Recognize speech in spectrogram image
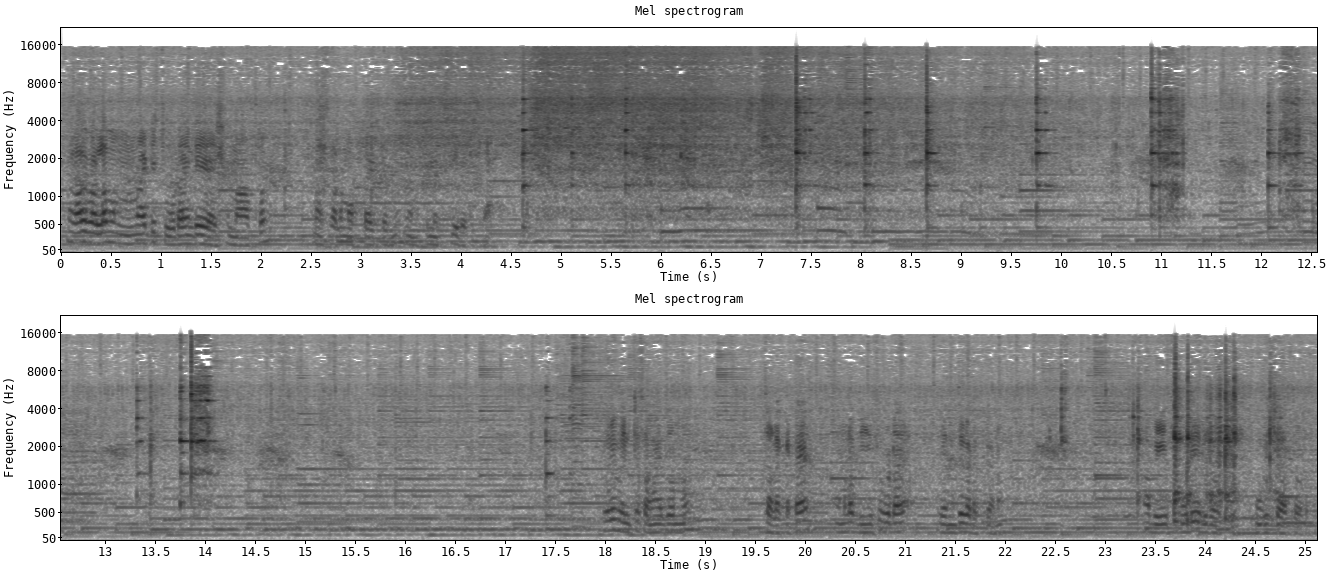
നമ്മൾ ആ വെള്ളം നന്നായിട്ട് ചൂടാതിന്റെ ശേഷം മാത്രം മസാല മൊത്തമായിട്ടൊന്ന് നമുക്ക് മിക്സ് ചെയ്തെടുക്കാം. ഒരു മിനിറ്റ് സമയത്തൊന്ന് തിളക്കട്ടെ. നമ്മുടെ ബീഫ് ഇവിടെ വെന്ത് കിടക്കണം ആ ബീഫ് കൂടി ഇതിലോട്ട് കൂടി ചേർത്തോളാം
